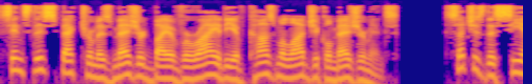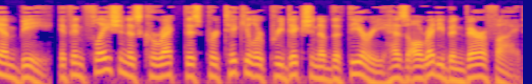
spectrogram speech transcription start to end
Since this spectrum is measured by a variety of cosmological measurements, such as the CMB, if inflation is correct this particular prediction of the theory has already been verified.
